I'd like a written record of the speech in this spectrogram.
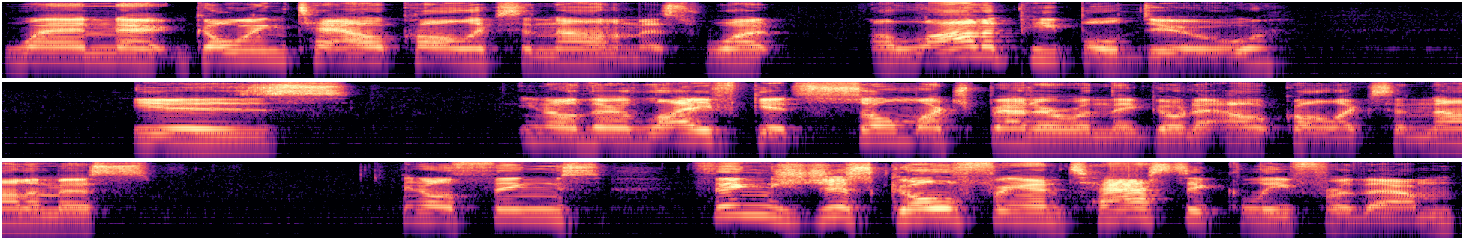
when going to Alcoholics Anonymous, what a lot of people do is, you know, their life gets so much better when they go to Alcoholics Anonymous. You know, things things just go fantastically for them.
